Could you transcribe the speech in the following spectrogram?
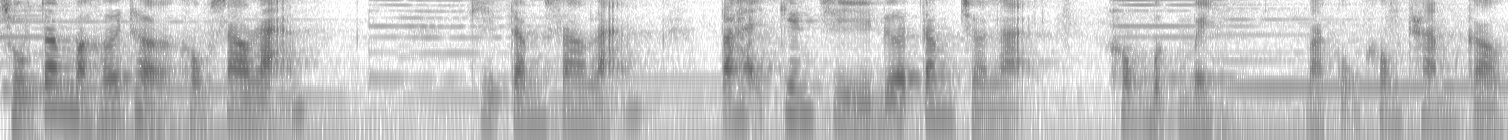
Chú tâm vào hơi thở không sao lãng. Khi tâm sao lãng, ta hãy kiên trì đưa tâm trở lại, không bực mình và cũng không tham cầu.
